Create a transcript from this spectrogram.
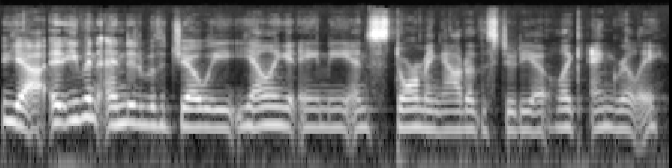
Yeah. It even ended with Joey yelling at Amy and storming out of the studio, like angrily.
